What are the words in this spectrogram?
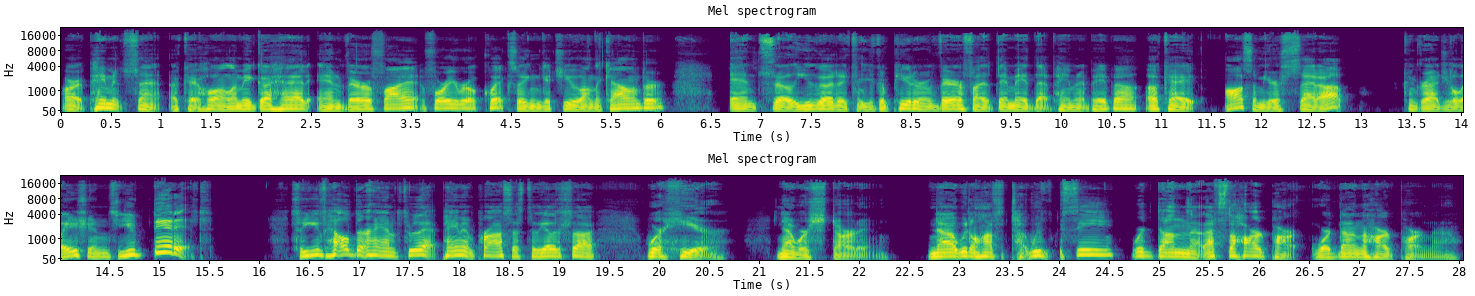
All right, payment sent. Okay, hold on. Let me go ahead and verify it for you real quick so I can get you on the calendar. And so you go to your computer and verify that they made that payment at PayPal. Okay, awesome. You're set up. Congratulations. You did it. So you've held their hand through that payment process to the other side. We're here. Now we're starting. Now we don't have to we see we're done that. That's the hard part. We're done the hard part now.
